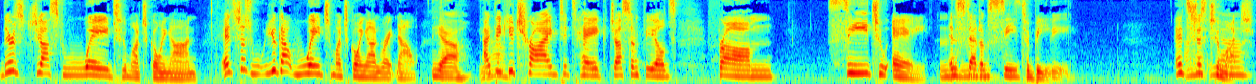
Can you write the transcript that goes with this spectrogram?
There's just way too much going on. It's just you got way too much going on right now. Yeah. I think you tried to take Justin Fields from C to A mm-hmm. instead of C to B. B. It's just too Yeah. much.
